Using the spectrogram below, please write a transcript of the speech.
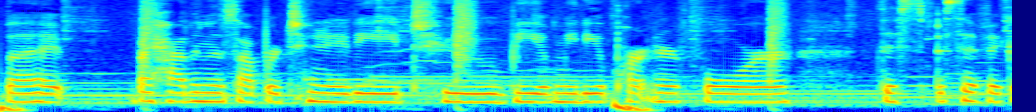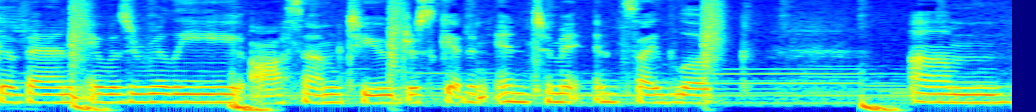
but by having this opportunity to be a media partner for this specific event, it was really awesome to just get an intimate inside look um,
